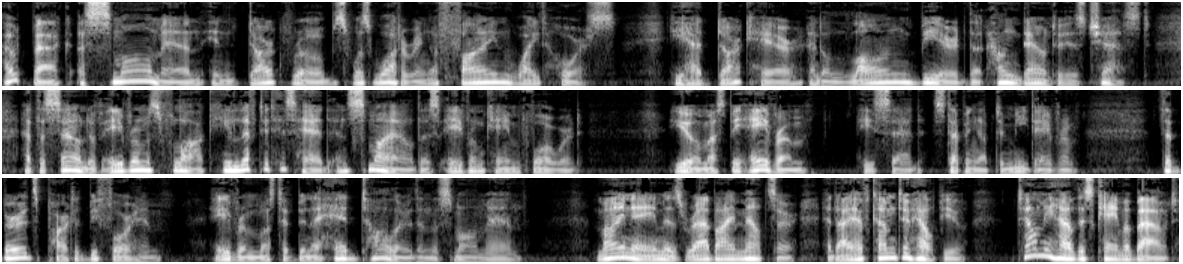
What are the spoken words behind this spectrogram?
Out back, a small man in dark robes was watering a fine white horse. He had dark hair and a long beard that hung down to his chest. At the sound of Avram's flock, he lifted his head and smiled as Avram came forward. You must be Avram, he said, stepping up to meet Avram. The birds parted before him. Avram must have been a head taller than the small man. My name is Rabbi Meltzer, and I have come to help you. Tell me how this came about.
